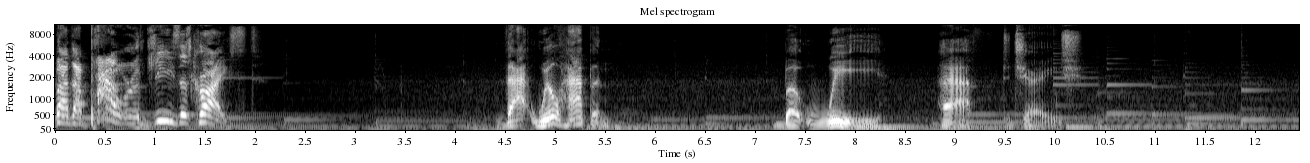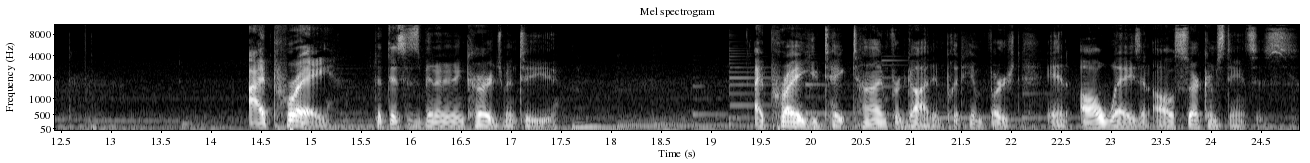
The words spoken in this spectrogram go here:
by the power of Jesus Christ. That will happen but we have to change. I pray that this has been an encouragement to you. I pray you take time for God and put Him first in all ways and all circumstances.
